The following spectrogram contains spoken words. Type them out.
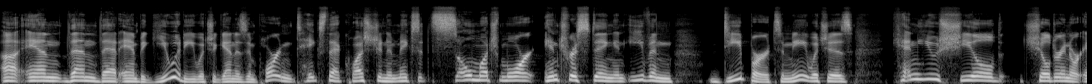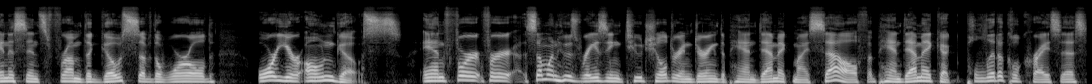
Uh, and then that ambiguity, which again is important, takes that question and makes it so much more interesting and even deeper to me, which is can you shield children or innocents from the ghosts of the world or your own ghosts? And for, for someone who's raising two children during the pandemic myself, a pandemic, a political crisis,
